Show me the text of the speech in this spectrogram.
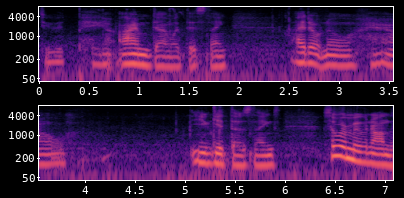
do it pay? I'm done with this thing. I don't know how you get those things. So we're moving on.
